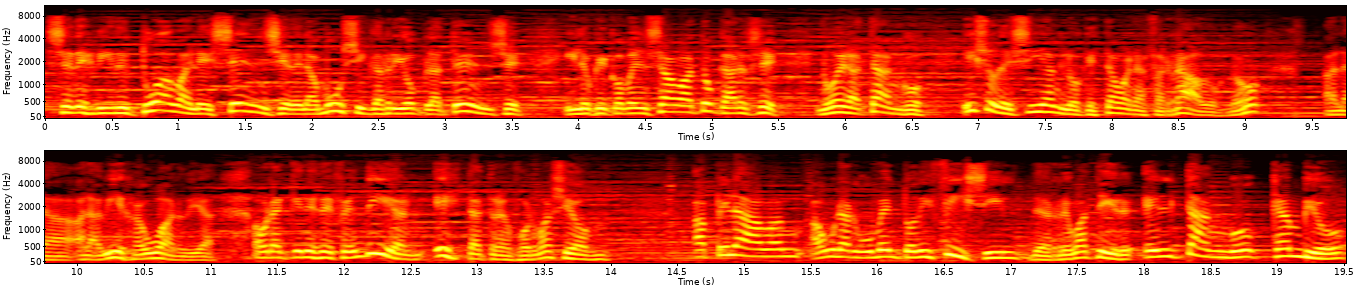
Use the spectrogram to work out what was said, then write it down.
Se desvirtuaba la esencia de la música rioplatense y lo que comenzaba a tocarse no era tango. Eso decían los que estaban aferrados, ¿no? A la, vieja guardia. Ahora, quienes defendían esta transformación apelaban a un argumento difícil de rebatir. El tango cambió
